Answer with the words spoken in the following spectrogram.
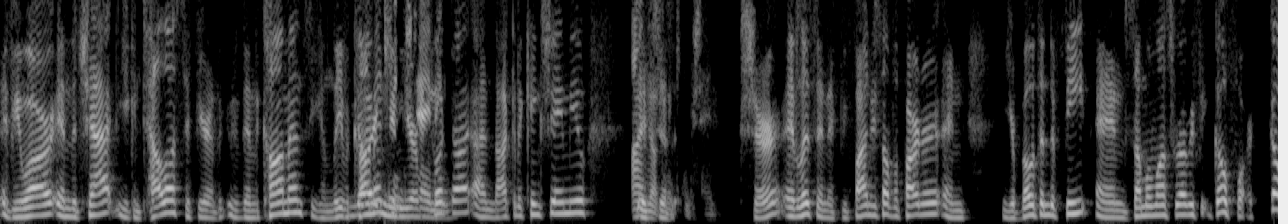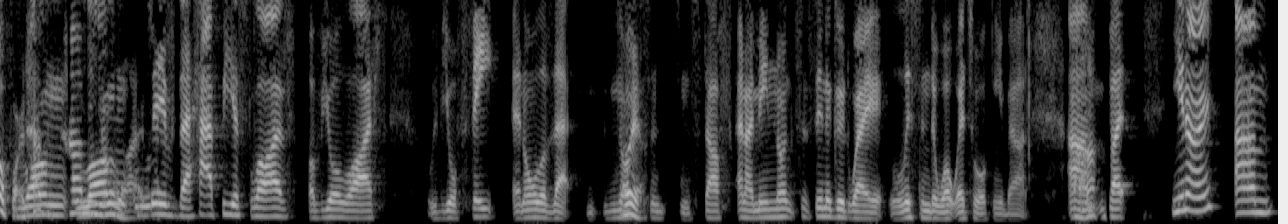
If you are in the chat, you can tell us. If you're in the, in the comments, you can leave a No comment. Maybe you're a foot guy. I'm not going to kink shame you. I'm It's not just- making shame. Sure. And listen, if you find yourself a partner and you're both in defeat and someone wants to rub your feet, go for it. Go for it. Long, time of your long live the happiest life of your life with your feet and all of that Oh, nonsense and stuff. And I mean nonsense in a good way. Listen to what we're talking about. Um, Uh-huh. but you know, um,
